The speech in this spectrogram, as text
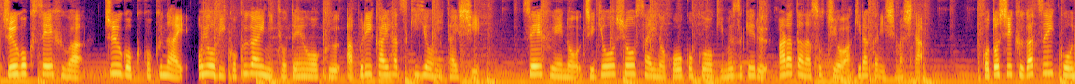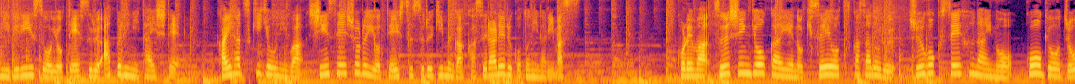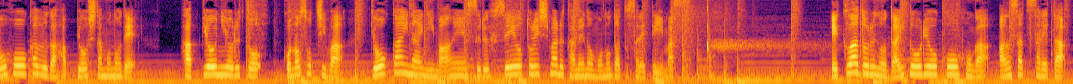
中国政府は中国国内及び国外に拠点を置くアプリ開発企業に対し政府への事業詳細の報告を義務付ける新たな措置を明らかにしました。今年9月以降にリリースを予定するアプリに対して開発企業には申請書類を提出する義務が課せられることになります。これは通信業界への規制を司る中国政府内の工業情報科部が発表したもので発表によるとこの措置は業界内に蔓延する不正を取り締まるためのものだとされています。エクアドルの大統領候補が暗殺された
